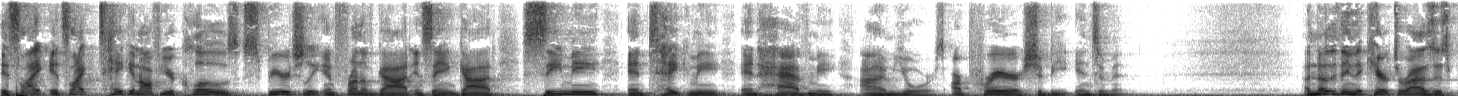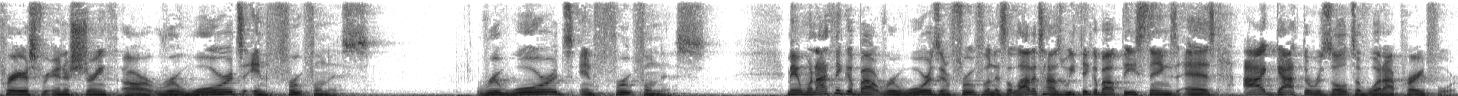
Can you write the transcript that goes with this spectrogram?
It's like it's like taking off your clothes spiritually in front of God and saying, "God, see me and take me and have me. I am yours." Our prayer should be intimate. Another thing that characterizes prayers for inner strength are rewards and fruitfulness rewards and fruitfulness. Man, when I think about rewards and fruitfulness, a lot of times we think about these things as I got the results of what I prayed for.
